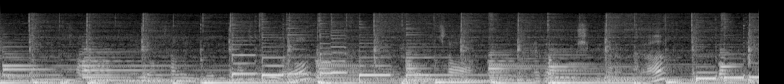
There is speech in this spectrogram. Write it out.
자, 여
